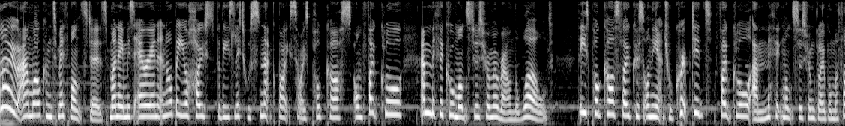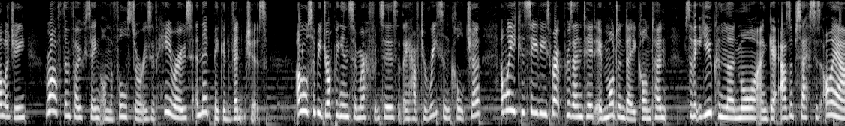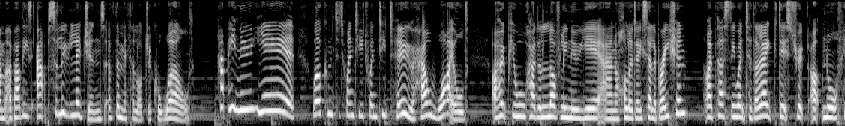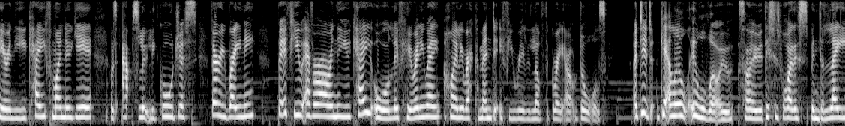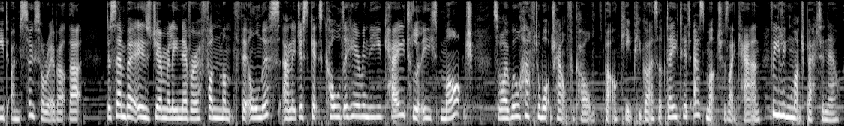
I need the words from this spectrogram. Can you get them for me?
Hello and welcome to Myth Monsters. My name is Erin and I'll be your host for these little snack bite sized podcasts on folklore and mythical monsters from around the world. These podcasts focus on the actual cryptids, folklore, and mythic monsters from global mythology, rather than focusing on the full stories of heroes and their big adventures. I'll also be dropping in some references that they have to recent culture and where you can see these represented in modern day content so that you can learn more and get as obsessed as I am about these absolute legends of the mythological world. Happy New Year! Welcome to 2022. How wild! I hope you all had a lovely new year and a holiday celebration. I personally went to the Lake District up north here in the UK for my new year. It was absolutely gorgeous, very rainy, but if you ever are in the UK or live here anyway, highly recommend it if you really love the great outdoors. I did get a little ill though, so this is why this has been delayed. I'm so sorry about that. December is generally never a fun month for illness, and it just gets colder here in the UK till at least March, so I will have to watch out for colds, but I'll keep you guys updated as much as I can. Feeling much better now.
